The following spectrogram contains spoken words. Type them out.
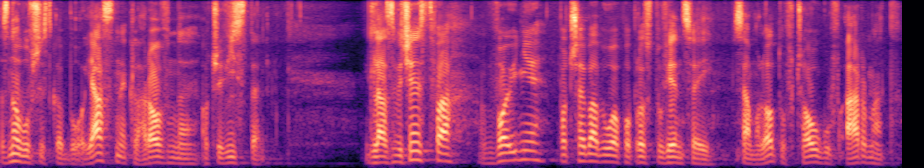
Znowu wszystko było jasne, klarowne, oczywiste. Dla zwycięstwa w wojnie potrzeba było po prostu więcej samolotów, czołgów, armat,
